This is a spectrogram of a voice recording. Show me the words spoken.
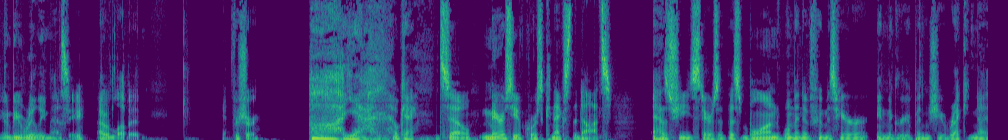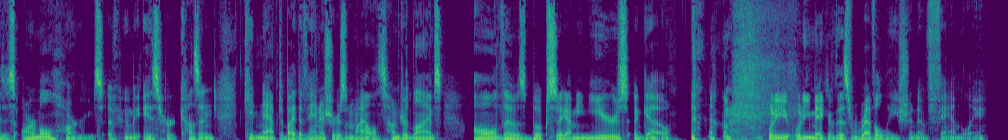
It would be really messy. I would love it. For sure. Ah, yeah. Okay. So, Marasi, of course, connects the dots as she stares at this blonde woman of whom is here in the group, and she recognizes Armal Harms, of whom is her cousin, kidnapped by the Vanishers and Miles Hundred Lives. All those books, I mean, years ago. what do you what do you make of this revelation of family?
